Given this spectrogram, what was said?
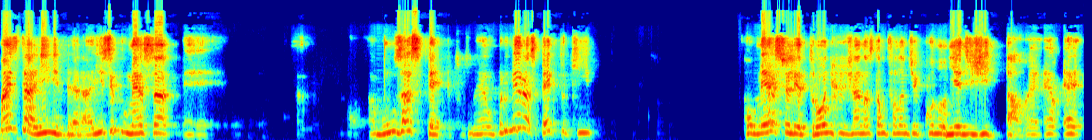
Mas daí, Vera, aí você começa é, alguns aspectos. Né? O primeiro aspecto que comércio eletrônico, já nós estamos falando de economia digital. É, é, é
